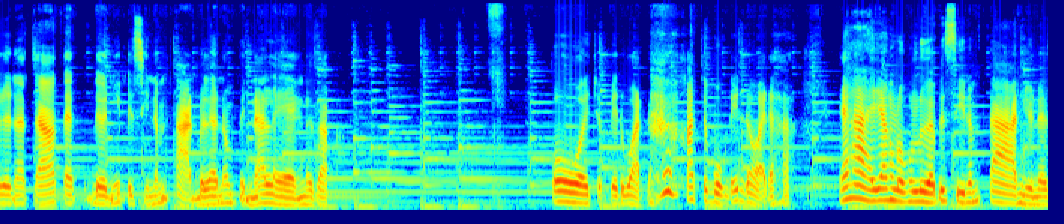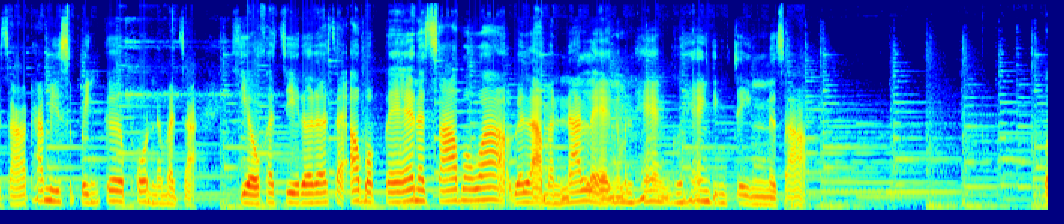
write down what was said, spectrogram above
เลยนะจ๊ะแต่เดินนี้เป็นสีน้ำตาลไปแล้วน้องเป็นหน้าแรงนะจ๊ะโอ้ยจะเป็นหวัดคัดจมูกได้ดอยนะคะเนี่ยค่ะยังหลงเหลือเป็นสีน้ำตาลอยู่นะจ๊ะถ้ามีสปริงเกอร์พ่นนะมันจะ เขียวขจีเลยนะแต่เอาบอแป้นะจ๊ะเพราะว่าเวลามันหน้าแรงมันแห้งคือแห้งจริงๆนะจ๊ะบ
